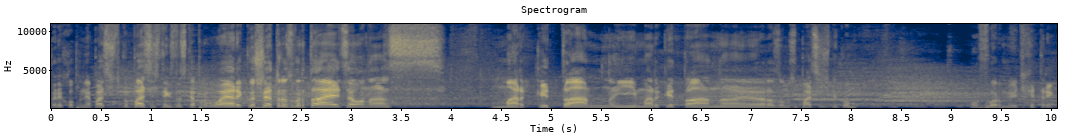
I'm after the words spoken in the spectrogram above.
Перехоплення пасічнику. Пасічник з носка пробуває. Рикошет розвертається у нас. Маркетан. І Маркетан е, разом з пасічником оформлюють хитрик.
